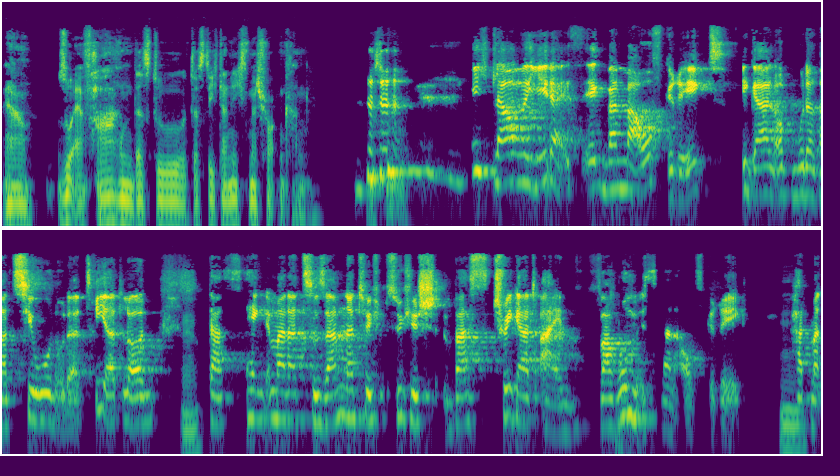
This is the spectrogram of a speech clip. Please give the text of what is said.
ja, so erfahren, dass du, dass dich da nichts mehr schocken kann? Ich glaube, jeder ist irgendwann mal aufgeregt, egal ob Moderation oder Triathlon. Ja. Das hängt immer da zusammen, natürlich psychisch, was triggert ein? Warum ist man aufgeregt? Mhm. Hat man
